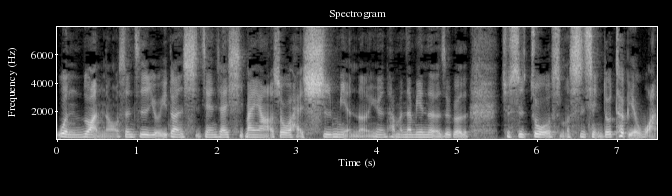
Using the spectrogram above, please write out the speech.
混乱哦，甚至有一段时间在西班牙的时候还失眠了，因为他们那边的这个。就是做什么事情都特别晚，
